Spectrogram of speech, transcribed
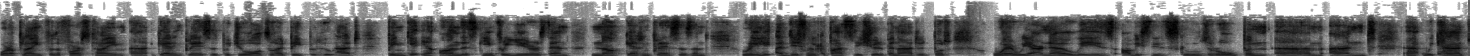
were applying for the first time uh, getting places, but you also had people who had been getting on this scheme for years, then not getting places. And really, additional capacity should have been added. But where we are now is obviously the schools are open um, and uh, we can't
